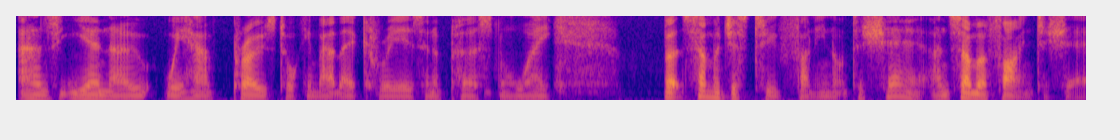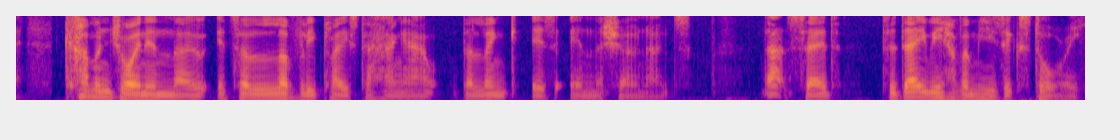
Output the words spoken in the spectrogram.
As you know, we have pros talking about their careers in a personal way. But some are just too funny not to share, and some are fine to share. Come and join in though, it's a lovely place to hang out. The link is in the show notes. That said, today we have a music story.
